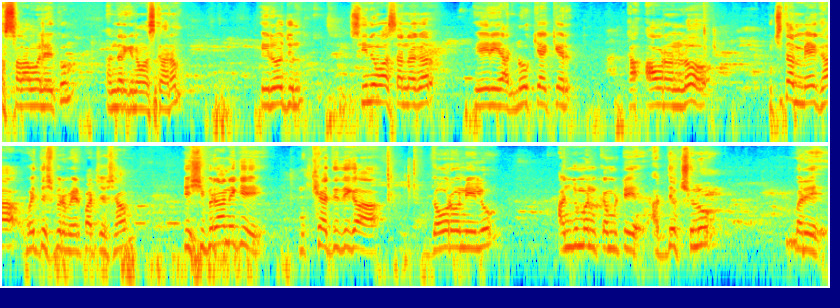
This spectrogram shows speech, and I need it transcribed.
అస్సలం అందరికీ నమస్కారం. ఈరోజు Srinivasa Nagar area Nokia care క- ఆవరణలో ఉచిత మేఘ వైద్య శిబిరం ఏర్పాటు చేశాం. ఈ శిబిరానికి ముఖ్య అతిథిగా గౌరవనీయులు అంజుమన్ కమిటీ అధ్యక్షులు మరి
